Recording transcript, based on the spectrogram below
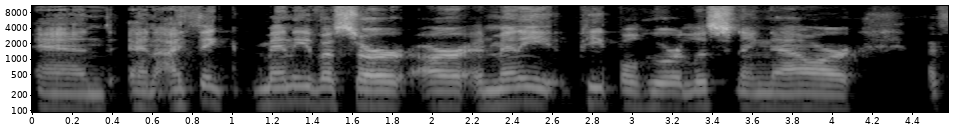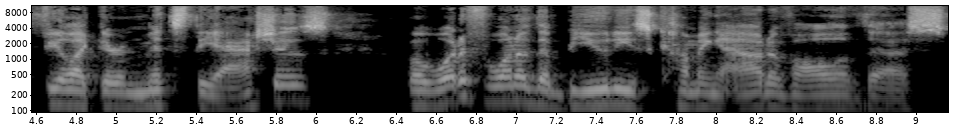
And and I think many of us are are and many people who are listening now are I feel like they're amidst the ashes. But what if one of the beauties coming out of all of this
